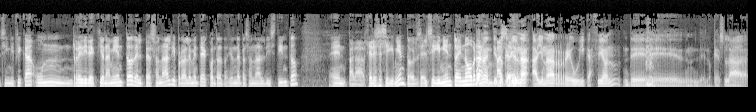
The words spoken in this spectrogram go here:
significa un redireccionamiento del personal y probablemente contratación de personal distinto para hacer ese seguimiento. El, seguimiento en obra. Bueno, entiendo que hay una hay una reubicación de, de, lo que es la,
